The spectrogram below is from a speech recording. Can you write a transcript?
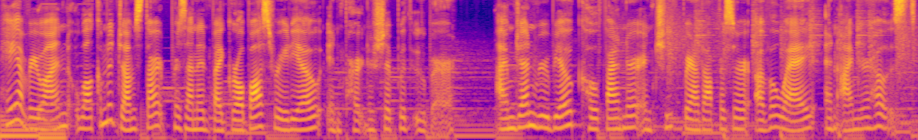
Hey everyone, welcome to Jumpstart presented by Girlboss Radio in partnership with Uber. I'm Jen Rubio, co founder and chief brand officer of Away, and I'm your host.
